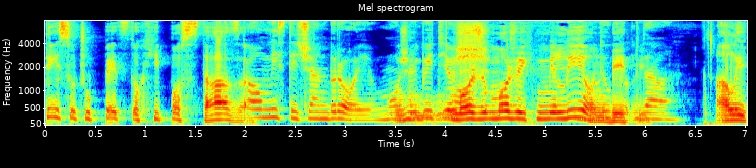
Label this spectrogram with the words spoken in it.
1500 hipostaza. Kao mističan broj. Može biti još... Može, može ih milion biti. Da. Ali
